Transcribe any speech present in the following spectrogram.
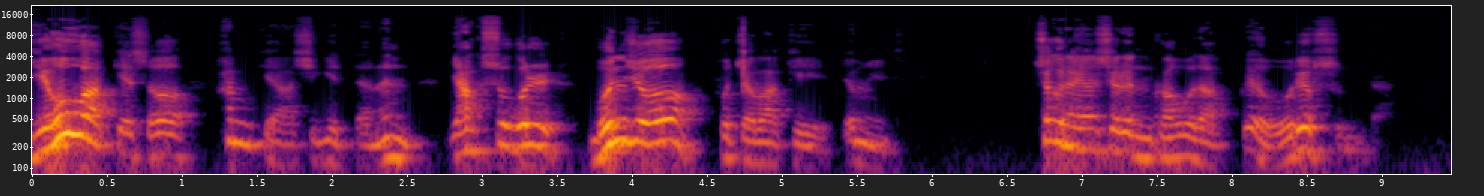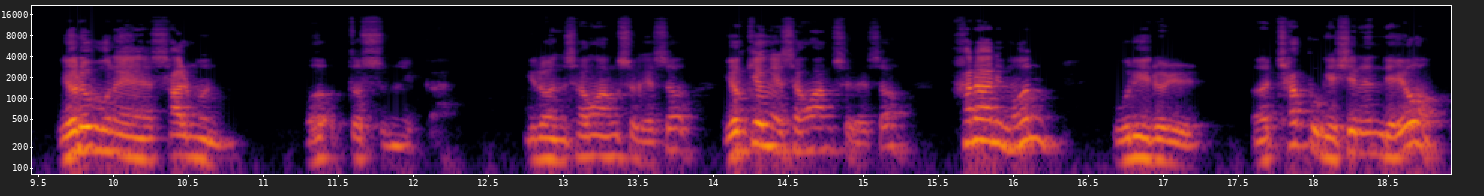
여호와께서 함께 하시겠다는 약속을 먼저 붙잡았기 때문입니다. 최근의 현실은 과거보다 꽤 어렵습니다. 여러분의 삶은 어떻습니까? 이런 상황 속에서 역경의 상황 속에서 하나님은 우리를 어, 찾고 계시는데요.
